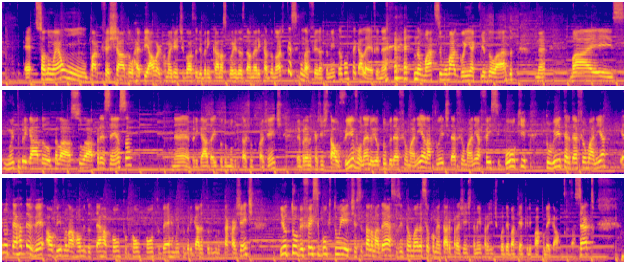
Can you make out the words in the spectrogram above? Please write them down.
é, só não é um parque fechado happy hour, como a gente gosta de brincar nas corridas da América do Norte, porque é segunda-feira também, então vamos pegar leve, né? no máximo uma aguinha aqui do lado, né? Mas muito obrigado pela sua presença. Né, obrigado aí todo mundo que está junto com a gente. Lembrando que a gente está ao vivo, né, no YouTube da Filmania, na Twitch da Filmania, Facebook, Twitter da Filmania e no Terra TV ao vivo na home do terra.com.br. Muito obrigado a todo mundo que está com a gente. YouTube, Facebook, Twitch, você tá numa dessas? Então manda seu comentário pra gente também, pra gente poder bater aquele papo legal, tá certo?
